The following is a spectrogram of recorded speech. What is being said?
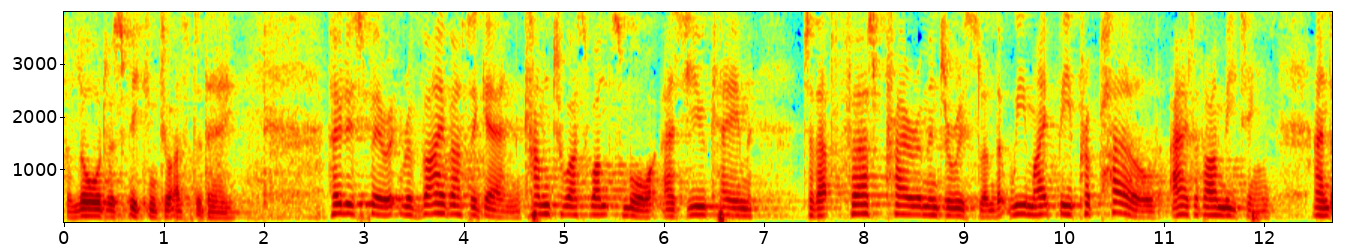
The Lord was speaking to us today. Holy Spirit, revive us again. Come to us once more as you came to that first prayer room in Jerusalem, that we might be propelled out of our meetings and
